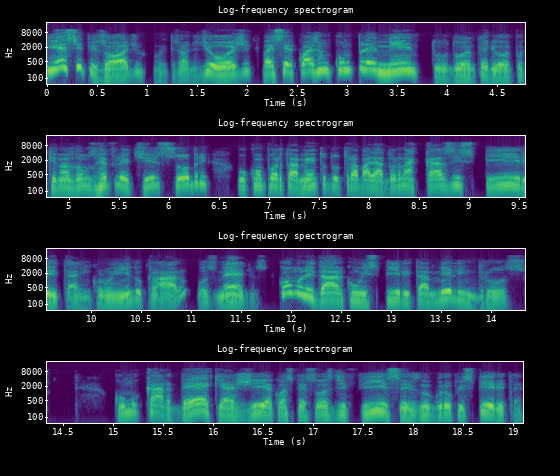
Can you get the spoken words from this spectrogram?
E este episódio, o episódio de hoje, vai ser quase um complemento do anterior, porque nós vamos refletir sobre o comportamento do trabalhador na casa espírita, incluindo, claro, os médios. Como lidar com o espírita melindroso? Como Kardec agia com as pessoas difíceis no grupo espírita.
